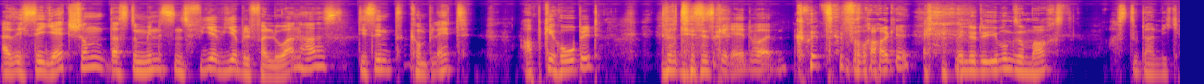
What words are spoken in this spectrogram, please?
also ich sehe jetzt schon, dass du mindestens vier Wirbel verloren hast. Die sind komplett abgehobelt durch dieses Gerät worden. Kurze Frage. Wenn du die Übung so machst, hast du da nicht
